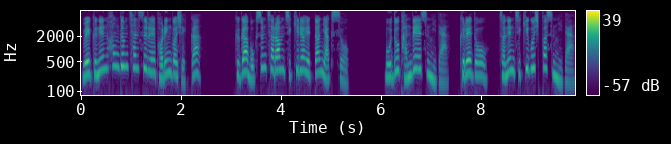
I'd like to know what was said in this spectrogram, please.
왜 그는 황금 찬스를 버린 것일까? 그가 목숨처럼 지키려 했던 약속. 모두 반대했습니다. 그래도 저는 지키고 싶었습니다.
